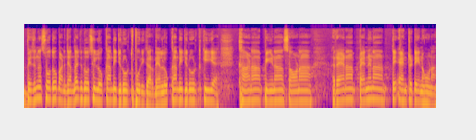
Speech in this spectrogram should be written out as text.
ਬਿਜ਼ਨਸ ਉਦੋਂ ਬਣ ਜਾਂਦਾ ਜਦੋਂ ਅਸੀਂ ਲੋਕਾਂ ਦੀ ਜ਼ਰੂਰਤ ਪੂਰੀ ਕਰਦੇ ਹਾਂ। ਲੋਕਾਂ ਦੀ ਜ਼ਰੂਰਤ ਕੀ ਹੈ? ਖਾਣਾ, ਪੀਣਾ, ਸੌਣਾ, ਰਹਿਣਾ, ਪਹਿਨਣਾ ਤੇ ਐਂਟਰਟੇਨ ਹੋਣਾ।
